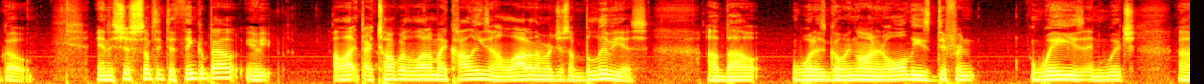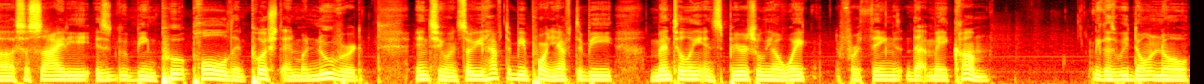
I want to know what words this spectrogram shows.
go. And it's just something to think about. You know, a lot I talk with a lot of my colleagues and a lot of them are just oblivious about what is going on and all these different ways in which uh, society is being pu- pulled and pushed and maneuvered into. And so you have to be important. You have to be mentally and spiritually awake for things that may come because we don't know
